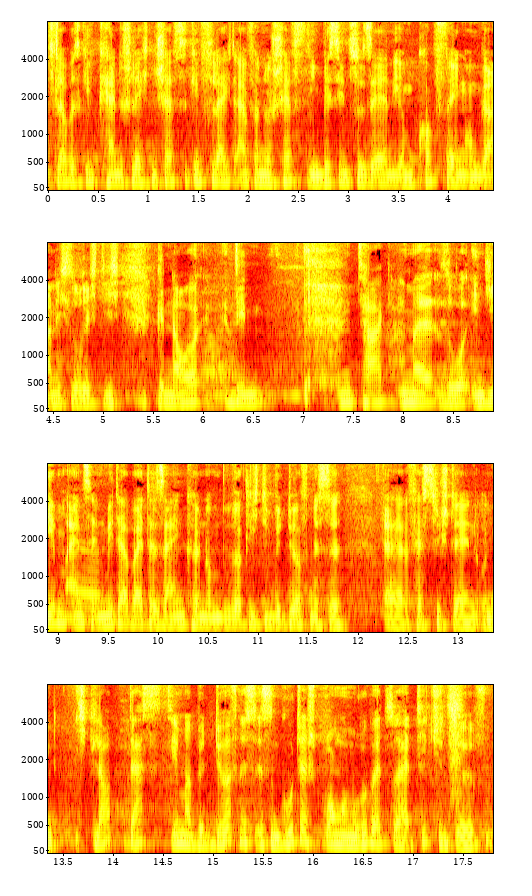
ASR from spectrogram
ich glaube, es gibt keine schlechten Chefs. Es gibt vielleicht einfach nur Chefs, die ein bisschen zu sehr in ihrem Kopf hängen und gar nicht so richtig genau den im Tag immer so in jedem einzelnen Mitarbeiter sein können, um wirklich die Bedürfnisse äh, festzustellen. Und ich glaube, das Thema Bedürfnis ist ein guter Sprung, um rüber zu Hatice zu helfen,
